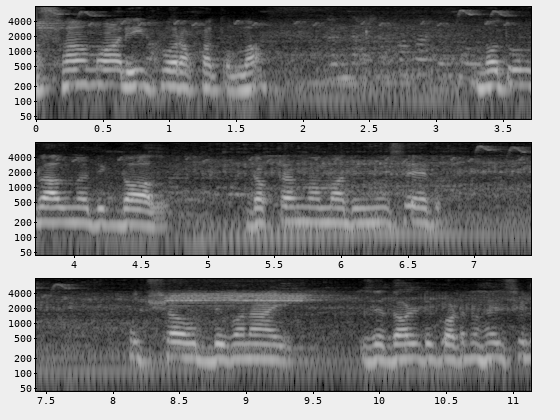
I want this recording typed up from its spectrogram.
আসসালামু আলাইকুম রহমতুল্লাহ। নতুন রাজনৈতিক দল ডক্টর মোহাম্মদ ইউনুসের উৎসাহ উদ্দীপনায় যে দলটি গঠন হয়েছিল,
